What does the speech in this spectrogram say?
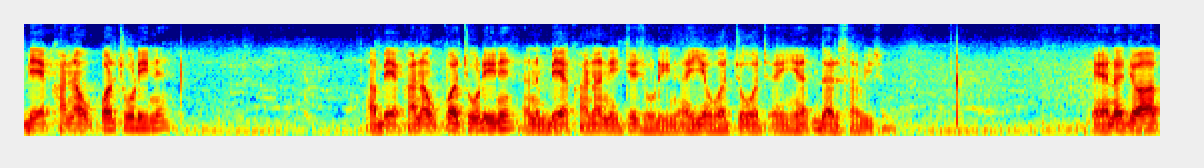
બે ખાના ઉપર છોડીને, આ બે ખાના ઉપર છોડીને અને બે ખાના નીચે છોડીને અહીંયા વચ્ચોવચ અહીંયા દર્શાવીશું. એનો જવાબ,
